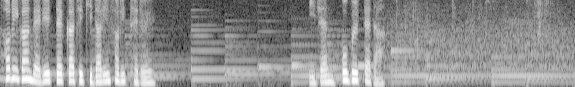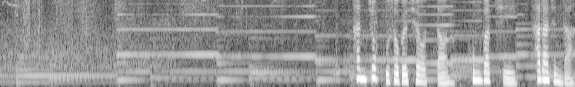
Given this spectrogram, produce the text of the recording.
서리가 내릴 때까지 기다린 서리태를 이젠 뽑을 때다. 한쪽 구석을 채웠던 콩밭이 사라진다.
